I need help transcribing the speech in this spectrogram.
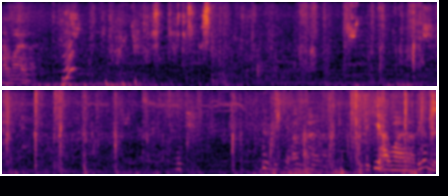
হার মায় না? দেখি হার মায় না ঠিক আছে?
